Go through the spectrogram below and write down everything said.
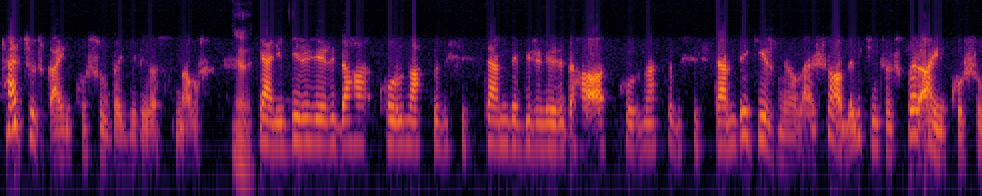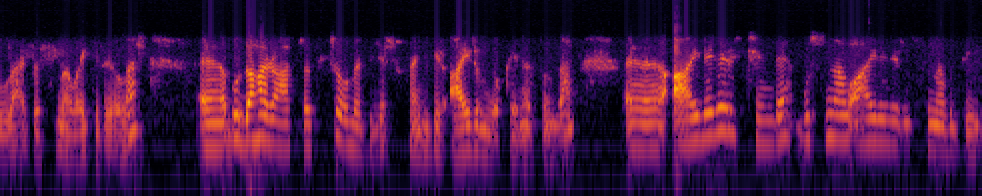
her çocuk aynı koşulda giriyor sınava. Evet. Yani birileri daha korunaklı bir sistemde, birileri daha az korunaklı bir sistemde girmiyorlar. Şu anda bütün çocuklar aynı koşullarda sınava giriyorlar. Ee, bu daha rahatlatıcı olabilir. Hani bir ayrım yok en azından. Ee, aileler için de bu sınav ailelerin sınavı değil.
